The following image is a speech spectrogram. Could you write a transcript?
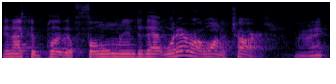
And I could plug a phone into that, whatever I want to charge, all right?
